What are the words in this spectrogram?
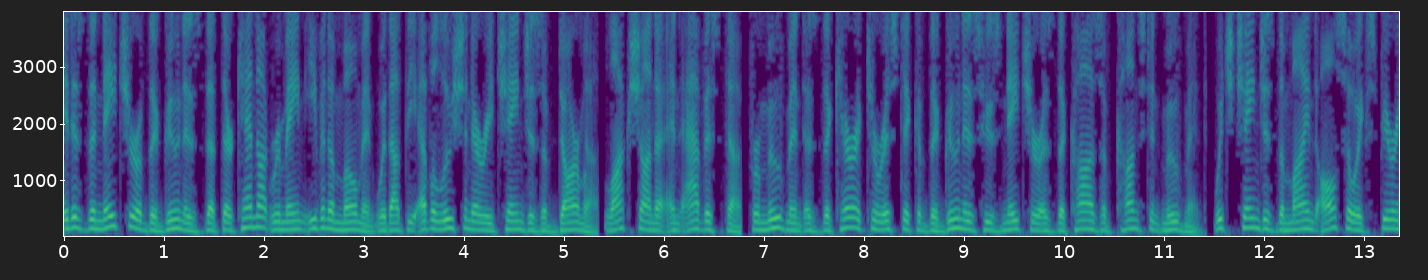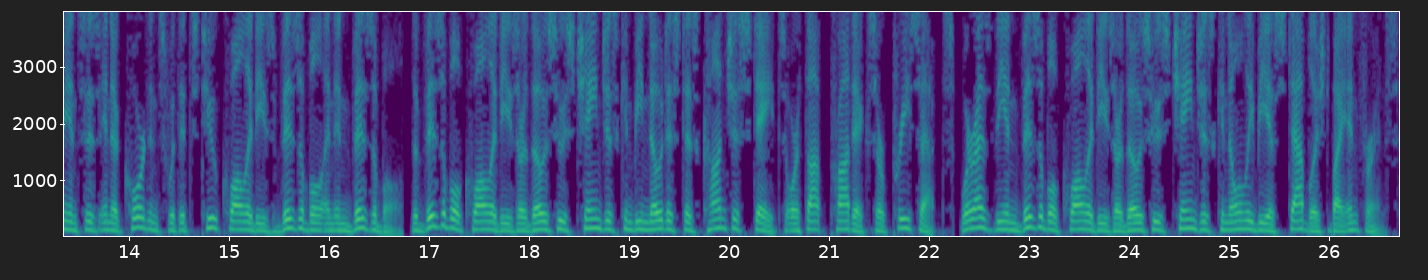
It is the nature of the gunas that there cannot remain even a moment without the evolutionary changes of dharma, lakshana and avastha, for movement is the characteristic of the gunas whose nature is the cause of constant movement, which changes the mind also experiences in accordance with its two qualities visible and invisible. The visible qualities are those whose changes can be noticed as conscious states or thought products or precepts, whereas the invisible qualities are those whose changes can only be established by inference.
